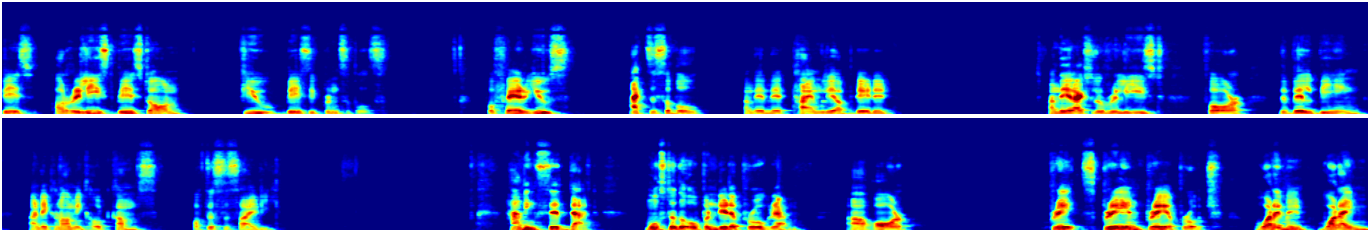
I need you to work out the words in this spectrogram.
based or released based on few basic principles. For fair use, accessible, and then they're timely updated, and they're actually released for the well-being and economic outcomes of the society. Having said that, most of the open data program uh, or pray, spray and pray approach. What I mean, what I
